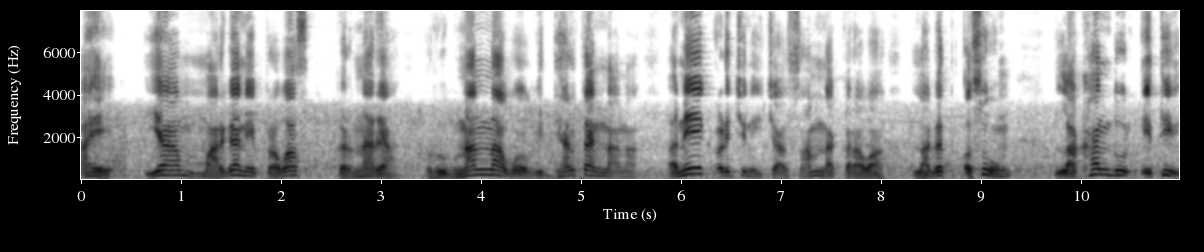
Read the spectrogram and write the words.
आहे. या मार्गाने प्रवास करणाऱ्या रुग्णांना व विद्यार्थ्यांना ना अनेक अडचणीचा सामना करावा लागत असून लाखांदूर येथील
